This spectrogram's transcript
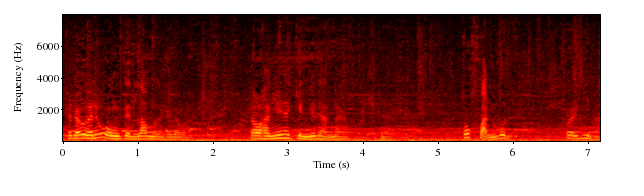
เขาจะเอ่ยองค์เต้นลำอะไรเขาจะว่าเราหันมีให้กินอยู่ในหันนะครับเนี่ยพกปั่นวุ่นเพื่อยี่ห้า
